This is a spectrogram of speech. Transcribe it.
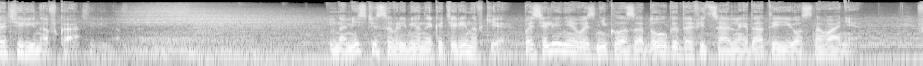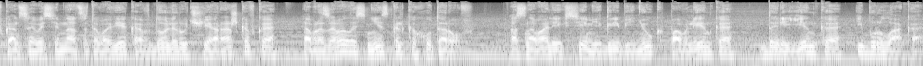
Катериновка. На месте современной Катериновки поселение возникло задолго до официальной даты ее основания. В конце XVIII века вдоль ручья Рашковка образовалось несколько хуторов. Основали их семьи Гребенюк, Павленко, Дариенко и Бурлака.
